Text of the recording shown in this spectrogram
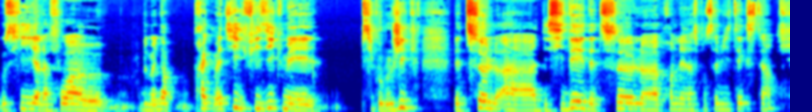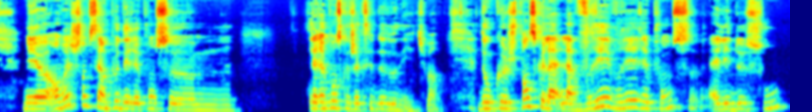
aussi, à la fois euh, de manière pragmatique, physique, mais psychologique, d'être seul à décider, d'être seul à prendre les responsabilités, etc. Mais euh, en vrai, je sens que c'est un peu des réponses, euh, les réponses que j'accepte de donner, tu vois. Donc, je pense que la, la, vraie, vraie réponse, elle est dessous.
